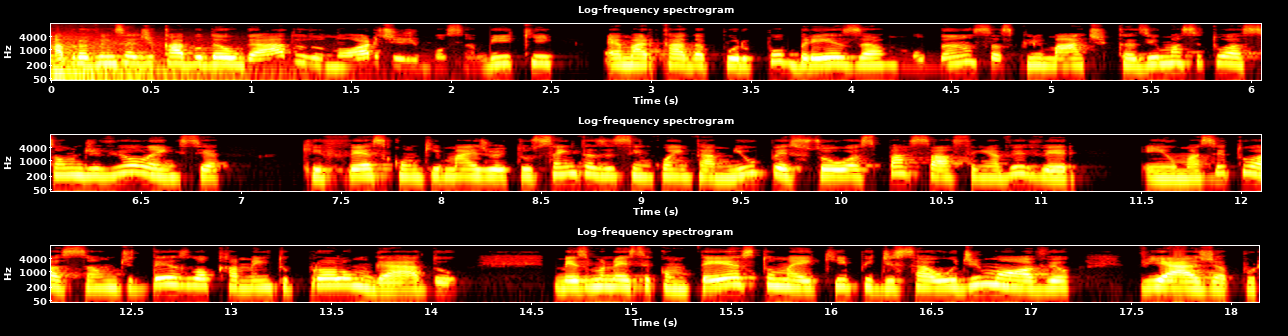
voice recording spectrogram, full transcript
A província de Cabo Delgado, do norte de Moçambique, é marcada por pobreza, mudanças climáticas e uma situação de violência que fez com que mais de 850 mil pessoas passassem a viver em uma situação de deslocamento prolongado. Mesmo nesse contexto, uma equipe de saúde móvel viaja por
